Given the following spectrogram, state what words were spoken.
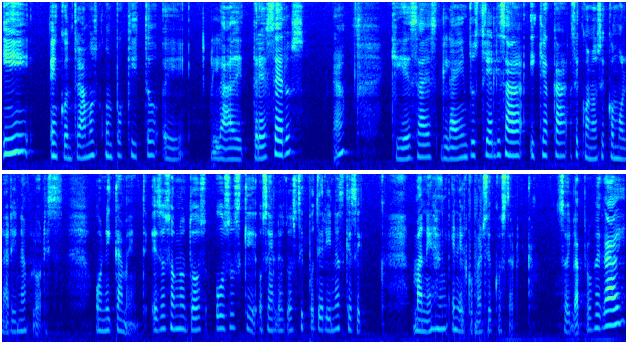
Y encontramos un poquito eh, la de tres ceros, que esa es la industrializada y que acá se conoce como la harina flores únicamente. Esos son los dos usos que, o sea, los dos tipos de harinas que se manejan en el comercio de Costa Rica. Soy la profe Gaby.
